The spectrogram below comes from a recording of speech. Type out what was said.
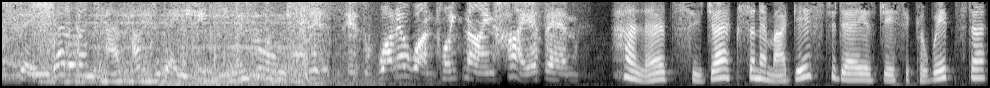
Stay relevant and up to date. Keep informed. This is 101.9 Chai FM. Hello, it's Sue Jackson, and my guest today is Jessica Webster.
